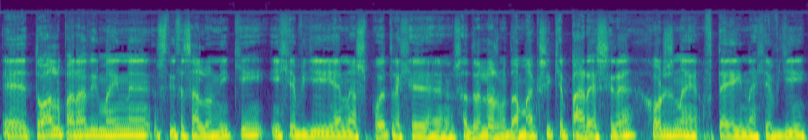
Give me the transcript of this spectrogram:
Ε, το άλλο παράδειγμα είναι στη Θεσσαλονίκη. Είχε βγει ένας που έτρεχε σαν τρελός με τα μάξι και παρέσυρε, χωρίς να φταίει να είχε βγει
